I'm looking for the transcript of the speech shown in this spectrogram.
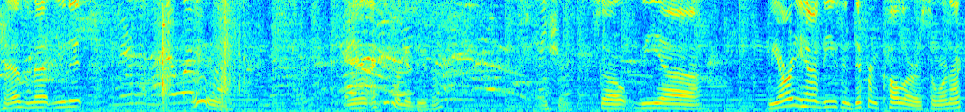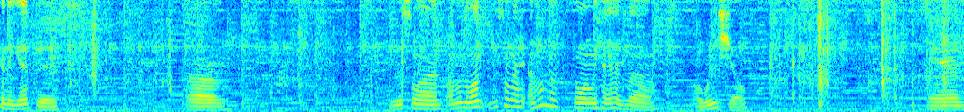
Hazmat unit. Ooh. And I think we'll get these, huh? Sure. So we uh we already have these in different colors, so we're not gonna get this. Um so this one although the one this one I, I don't know if the one we had has a a windshield. And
